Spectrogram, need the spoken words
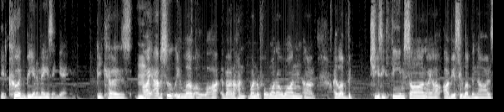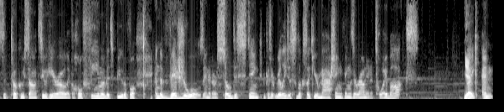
it could be an amazing game. Because Mm. I absolutely love a lot about a hun- Wonderful 101. Um, I love the cheesy theme song. I obviously love the nods to Tokusatsu Hero. Like the whole theme of it's beautiful, and the visuals in it are so distinct because it really just looks like you're mashing things around in a toy box. Yeah. Like, and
